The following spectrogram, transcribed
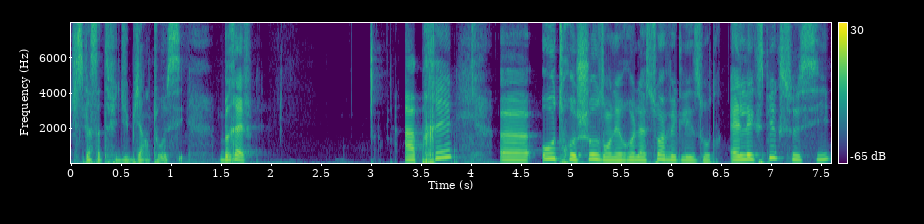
j'espère que ça te fait du bien toi aussi. Bref. Après euh, autre chose dans les relations avec les autres. Elle explique ceci.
